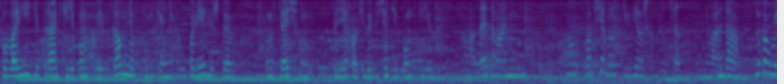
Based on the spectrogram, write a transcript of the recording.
словари, тетрадки японского языка у меня в сумке, они как бы поверили, что я по-настоящему приехала сюда изучать японский язык. Ага, до этого они... Ну, вообще в русских девушках тут часто сомневаются. Да, ну как бы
